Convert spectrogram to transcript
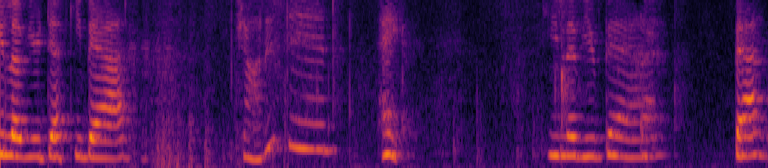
You love your ducky bath. Jonathan. Hey. You love your bath. Bath?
